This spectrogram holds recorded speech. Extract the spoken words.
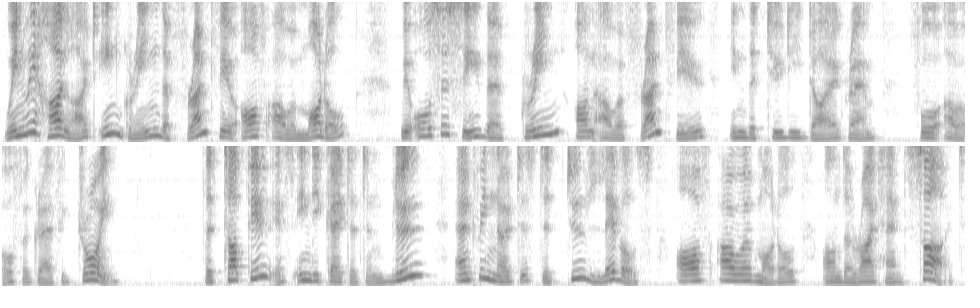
When we highlight in green the front view of our model, we also see the green on our front view in the 2D diagram for our orthographic drawing. The top view is indicated in blue and we notice the two levels of our model on the right hand side.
